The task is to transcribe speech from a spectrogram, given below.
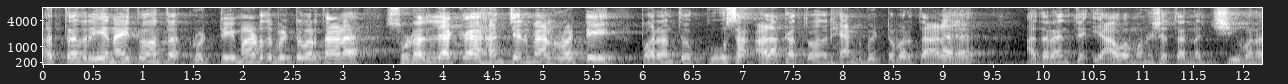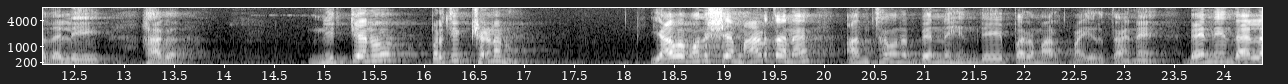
ಅತ್ತಂದ್ರೆ ಏನಾಯ್ತು ಅಂತ ರೊಟ್ಟಿ ಮಾಡೋದು ಬಿಟ್ಟು ಬರ್ತಾಳೆ. ಸುಡಲ್ಯಾಕ ಹಂಚಿನ ಮೇಲೆ ರೊಟ್ಟಿ, ಪರಂತು ಕೂಸ ಅಳಕತ್ತು ಅಂದ್ರೆ ಹೆಂಗೆ ಬಿಟ್ಟು ಬರ್ತಾಳೆ. ಅದರಂತೆ ಯಾವ ಮನುಷ್ಯ ತನ್ನ ಜೀವನದಲ್ಲಿ ಹಾಗ ನಿತ್ಯನೂ ಪ್ರತಿ ಕ್ಷಣನೂ ಯಾವ ಮನುಷ್ಯ ಮಾಡ್ತಾನೆ ಅಂಥವನ ಬೆನ್ನ ಹಿಂದೆ ಪರಮಾತ್ಮ ಇರ್ತಾನೆ. ಬೆನ್ನಿಂದ ಅಲ್ಲ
